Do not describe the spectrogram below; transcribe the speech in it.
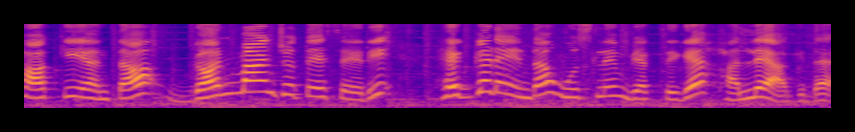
ಹಾಕಿ ಅಂತ ಗನ್ಮ್ಯಾನ್ ಜೊತೆ ಸೇರಿ ಹೆಗ್ಗಡೆಯಿಂದ ಮುಸ್ಲಿಂ ವ್ಯಕ್ತಿಗೆ ಹಲ್ಲೆ ಆಗಿದೆ.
